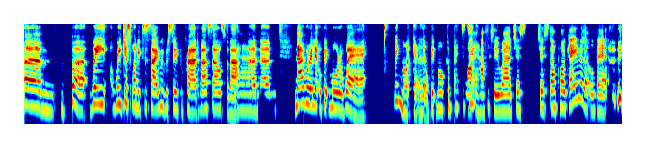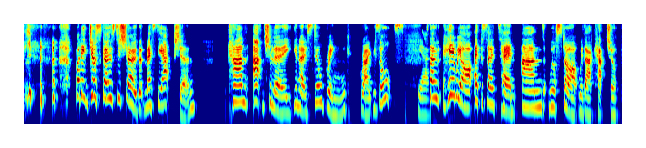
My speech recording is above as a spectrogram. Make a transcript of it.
Um, but we we just wanted to say we were super proud of ourselves for that, yeah. and um, now we're a little bit more aware. We might get a little bit more competitive. Might have to uh, just just up our game a little bit. but it just goes to show that messy action can actually, you know, still bring great results. Yeah. So here we are, episode 10, and we'll start with our catch up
